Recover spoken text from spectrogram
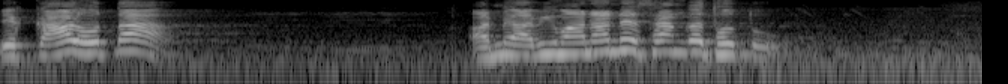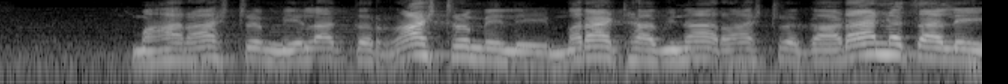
एक काळ होता. आम्ही अभिमानाने सांगत होतो महाराष्ट्र मेला तर राष्ट्र मेले मराठा विना राष्ट्र गाडानं चाले.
